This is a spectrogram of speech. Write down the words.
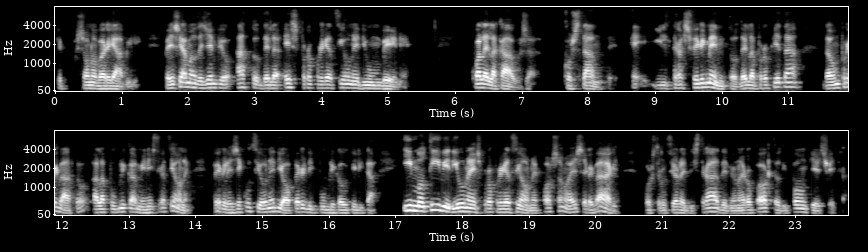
che sono variabili. Pensiamo ad esempio atto della espropriazione di un bene. Qual è la causa costante? È il trasferimento della proprietà da un privato alla pubblica amministrazione per l'esecuzione di opere di pubblica utilità. I motivi di una espropriazione possono essere vari, costruzione di strade, di un aeroporto, di ponti, eccetera.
